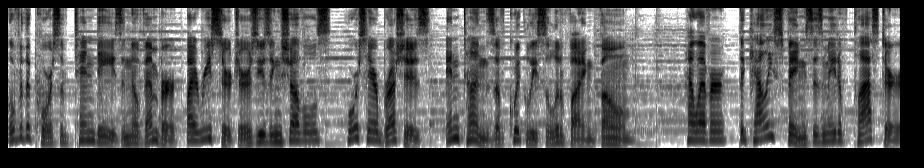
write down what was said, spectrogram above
over the course of 10 days in November by researchers using shovels, horsehair brushes, and tons of quickly solidifying foam. However, the Cali Sphinx is made of plaster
